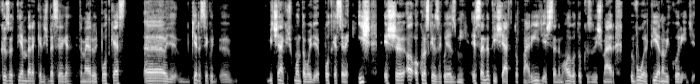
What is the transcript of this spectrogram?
közötti emberekkel is beszélgettem erről, hogy podcast, hogy kérdezték, hogy mit csinálják, és mondtam, hogy podcastelek is, és akkor azt kérdezik, hogy ez mi. És szerintem ti is jártatok már így, és szerintem a hallgatók közül is már volt ilyen, amikor így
